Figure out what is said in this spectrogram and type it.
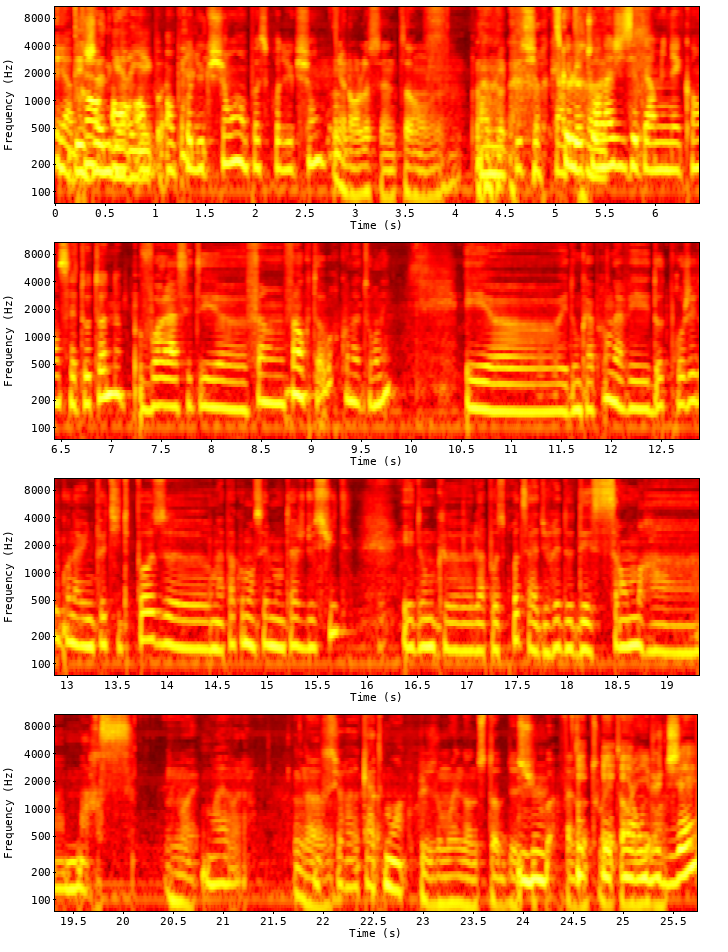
Et des jeunes en, guerriers. En, quoi. en, production, en post-production? Alors là, c'est un temps. On est plus sur 4. Parce que le tournage, il s'est terminé quand? Cet automne? Voilà, c'était euh, fin, fin octobre qu'on a tourné. Et, euh, et, donc après, on avait d'autres projets, donc on a eu une petite pause. Euh, on n'a pas commencé le montage de suite. Et donc euh, la post-prod, ça a duré de décembre à mars. Ouais. Ouais, voilà. Ah, donc, oui. sur 4 mois. Plus ou moins non-stop dessus, Mhm. quoi. Enfin, dans et, tous les et- temps et en libres. budget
